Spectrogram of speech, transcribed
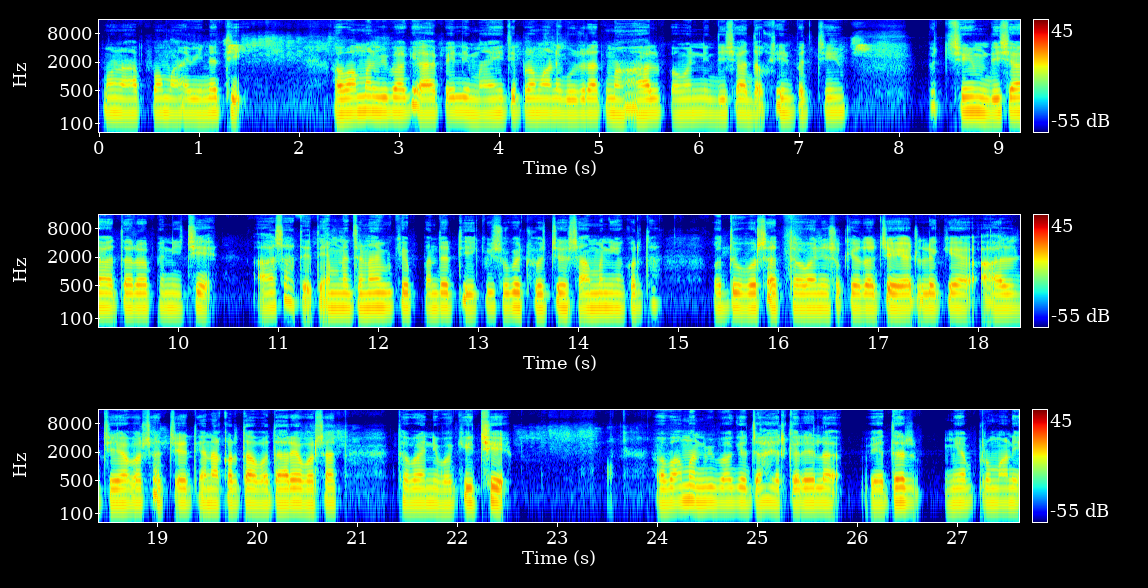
પણ આપવામાં આવી નથી. હવામાન વિભાગે આપેલી માહિતી પ્રમાણે ગુજરાતમાં હાલ પવનની દિશા દક્ષિણ, પશ્ચિમ પશ્ચિમ દિશા તરફની છે. આ સાથે તેમણે જણાવ્યું કે પંદરથી એકવીસ ઓગસ્ટ વચ્ચે સામાન્ય કરતાં વધુ વરસાદ થવાની શક્યતા છે, એટલે કે હાલ જે વરસાદ છે તેના કરતાં વધારે વરસાદ થવાની વકી છે. હવામાન વિભાગે જાહેર કરેલા વેધર મેપ પ્રમાણે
